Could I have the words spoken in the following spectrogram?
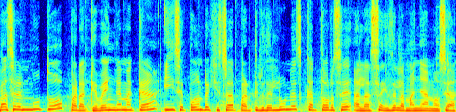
Va a ser en mutuo para que vengan acá y se pueden registrar a partir del lunes 14 a las 6 de la mañana. O sea,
